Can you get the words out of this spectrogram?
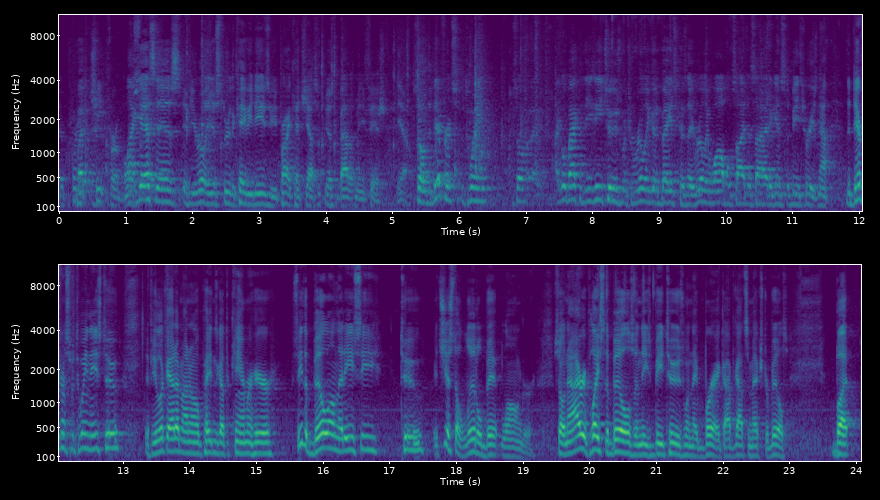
they're pretty But cheap for a bowl. My guess is if you really just threw the KVDs, you'd probably catch just, just about as many fish. Yeah. So the difference between, so I go back to these E2s, which are really good baits because they really wobbled side to side against the B3s. Now, the difference between these two, if you look at them, I don't know, Peyton's got the camera here. See the bill on that EC2? It's just a little bit longer. So now I replace the bills in these B2s when they break. I've got some extra bills. But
